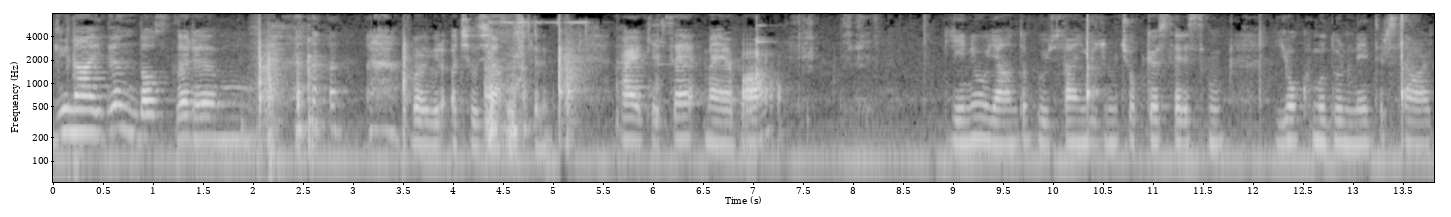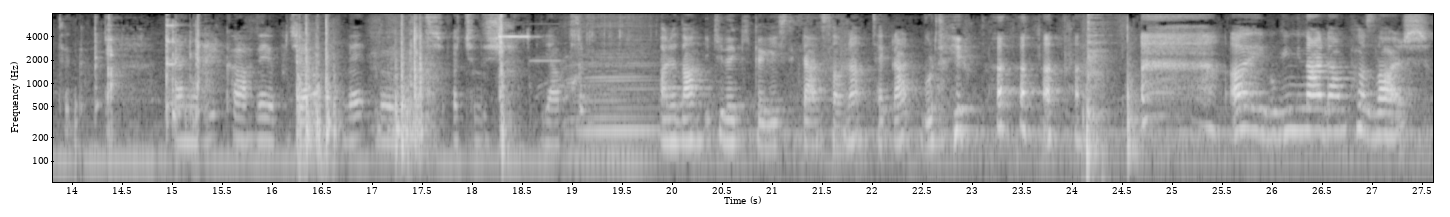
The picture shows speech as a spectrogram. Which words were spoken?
Günaydın dostlarım. Böyle bir açılış yapmak istedim. Herkese merhaba. Yeni uyandım. Bu yüzden yüzümü çok gösteresim yok mudur nedirse artık. Kendime bir kahve yapacağım ve böyle bir açılış yaptım. Aradan iki dakika geçtikten sonra tekrar buradayım. Ay bugün günlerden pazar.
